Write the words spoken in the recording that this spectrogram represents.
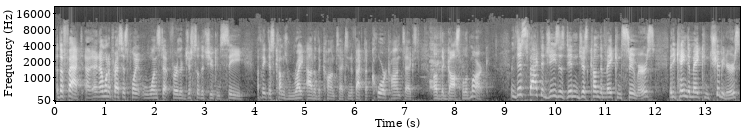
The fact, and I want to press this point one step further just so that you can see I think this comes right out of the context, and in fact, the core context of the Gospel of Mark. This fact that Jesus didn't just come to make consumers, but he came to make contributors,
